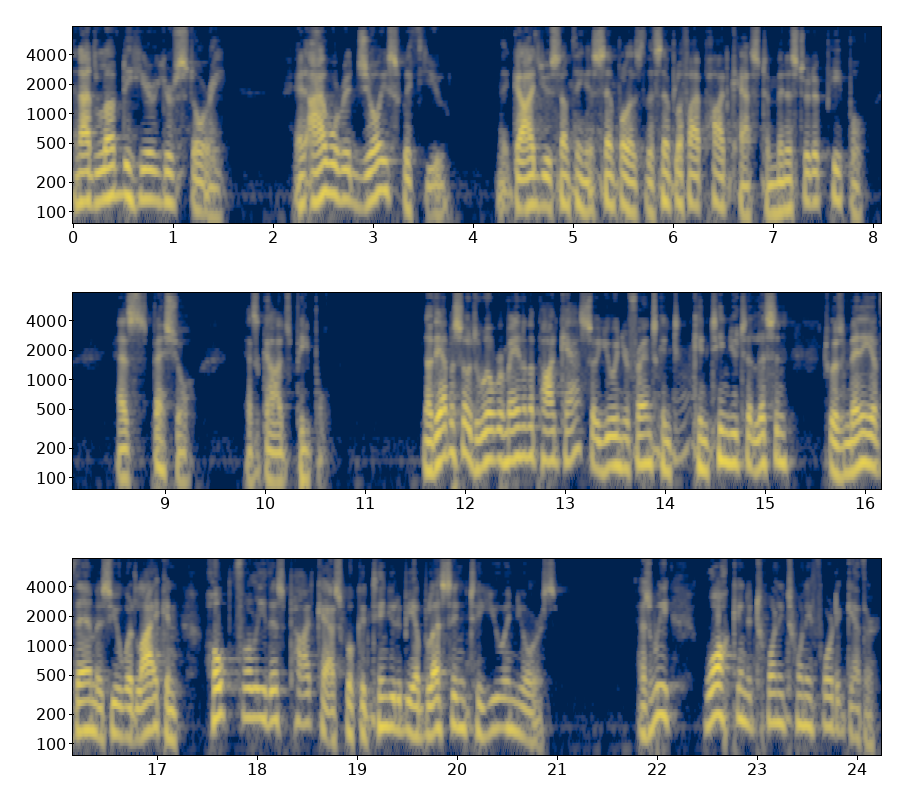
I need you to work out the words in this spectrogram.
And I'd love to hear your story. And I will rejoice with you that God used something as simple as the Simplify podcast to minister to people as special as God's people. Now, the episodes will remain on the podcast, so you and your friends can mm-hmm. continue to listen to as many of them as you would like, and hopefully, this podcast will continue to be a blessing to you and yours. As we walk into 2024 together,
